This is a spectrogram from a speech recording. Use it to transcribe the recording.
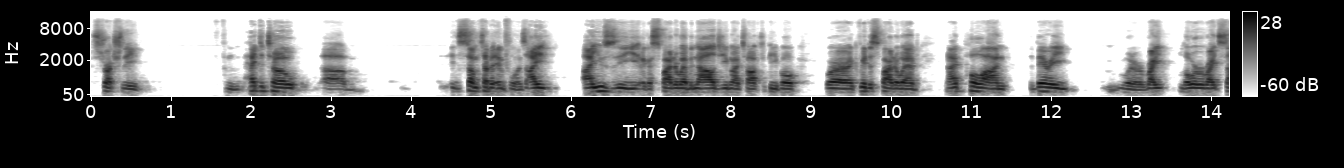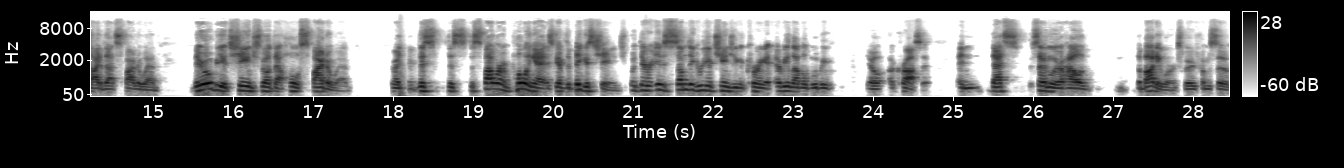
structurally from head to toe um, in some type of influence. I I use the like a spider web analogy when I talk to people, where I create a spider web and I pull on the very whatever right lower right side of that spider web. There will be a change throughout that whole spider web. Right, this this the spot where I'm pulling at is going to have the biggest change, but there is some degree of changing occurring at every level, moving you know across it, and that's similar how the body works when it comes to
